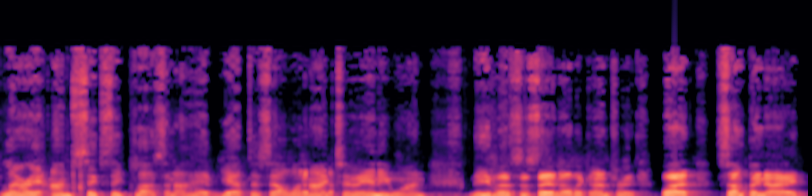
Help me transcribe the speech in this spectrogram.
Larry, I'm 60 plus and I have yet to sell a knife to anyone, needless to say, another country. But something I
